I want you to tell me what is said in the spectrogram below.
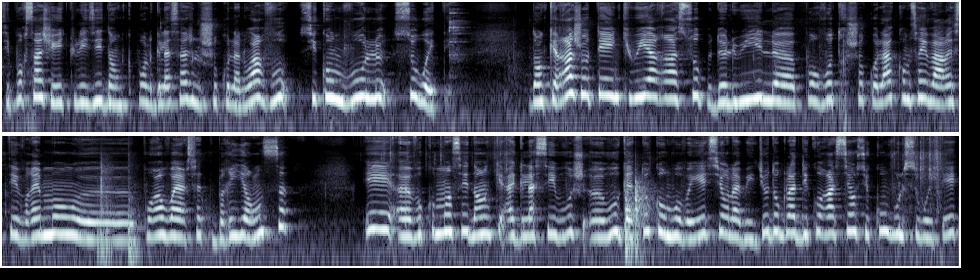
C'est pour ça que j'ai utilisé donc pour le glaçage le chocolat noir, vous, si comme vous le souhaitez. Donc, rajoutez une cuillère à soupe de l'huile pour votre chocolat. Comme ça, il va rester vraiment euh, pour avoir cette brillance. Et euh, vous commencez donc à glacer euh, vos, gâteaux comme vous voyez sur la vidéo. Donc la décoration, c'est comme vous le souhaitez.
